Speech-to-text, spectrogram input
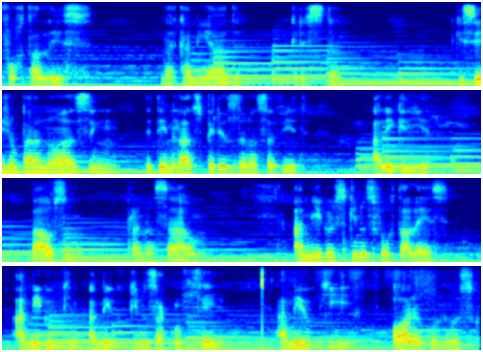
fortaleçam na caminhada cristã, que sejam para nós em determinados períodos da nossa vida alegria, bálsamo para nossa alma, amigos que nos fortalecem, amigo que, amigo que nos aconselha, amigo que ora conosco,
